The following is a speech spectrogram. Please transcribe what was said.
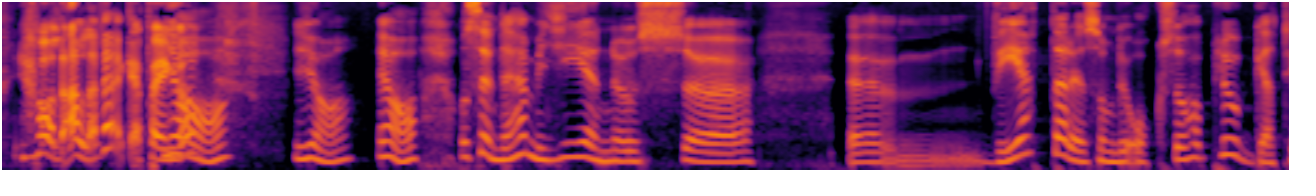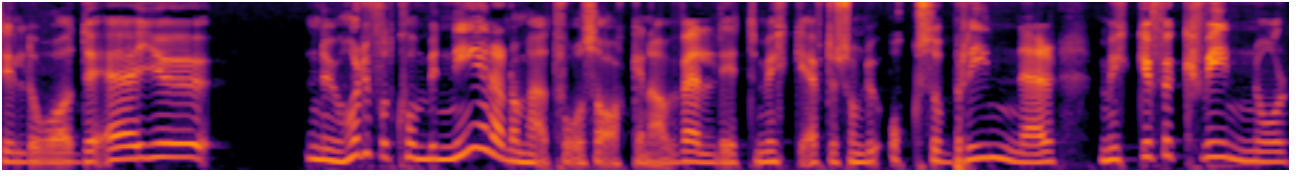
Jag valde alla vägar på en ja. gång. Ja, ja, och sen det här med genus... Uh vetare som du också har pluggat till då, det är ju nu har du fått kombinera de här två sakerna väldigt mycket eftersom du också brinner mycket för kvinnor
